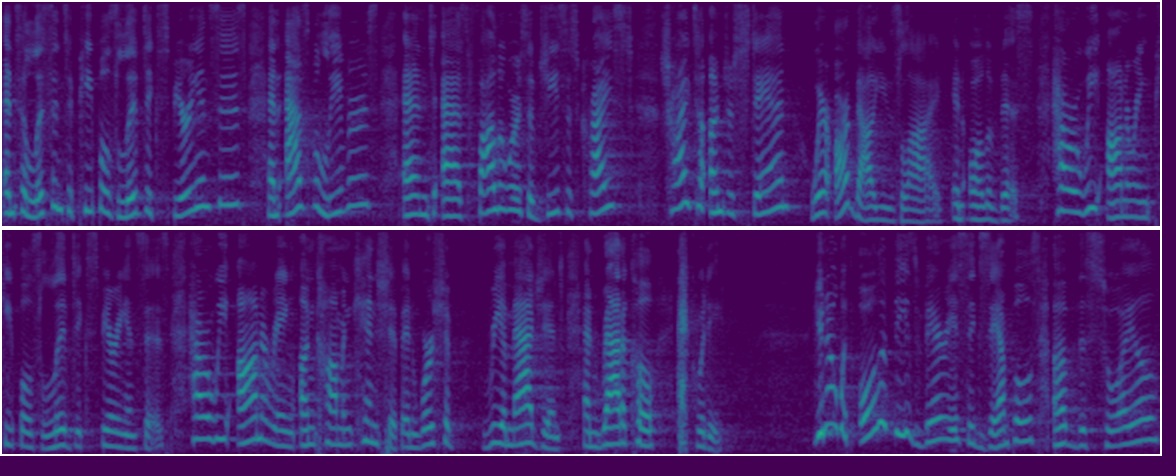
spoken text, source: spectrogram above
and to listen to people's lived experiences. And as believers and as followers of Jesus Christ, try to understand where our values lie in all of this. How are we honoring people's lived experiences? How are we honoring uncommon kinship and worship reimagined and radical equity? You know, with all of these various examples of the soil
